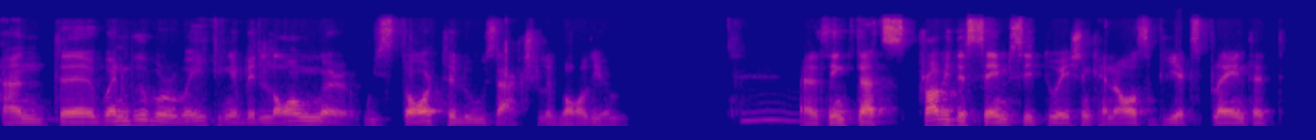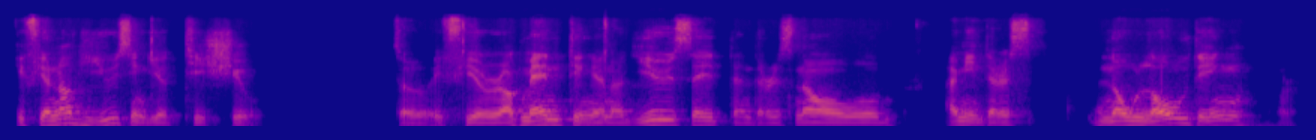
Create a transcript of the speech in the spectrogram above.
and uh, when we were waiting a bit longer, we start to lose actually volume. Mm. I think that's probably the same situation can also be explained that if you're not using your tissue, so if you're augmenting and not use it, and there is no, I mean, there is no loading, or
